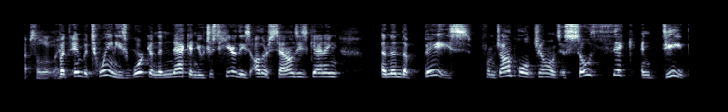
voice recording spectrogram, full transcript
Absolutely. But in between he's working the neck and you just hear these other sounds he's getting. And then the bass from John Paul Jones is so thick and deep.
